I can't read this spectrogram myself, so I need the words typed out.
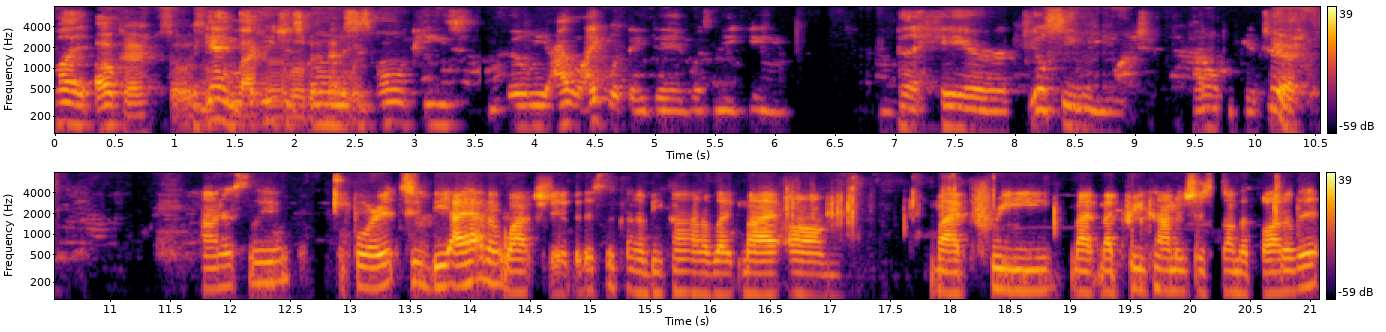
But Okay, so it's again, to each its little bit. own. That It's his own piece. You feel me? I like what they did with making the hair. You'll see when you watch it. I don't get too Yeah. much. Honestly, for it to be, I haven't watched it, but this is gonna be kind of like my um my pre my my pre comments just on the thought of it.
